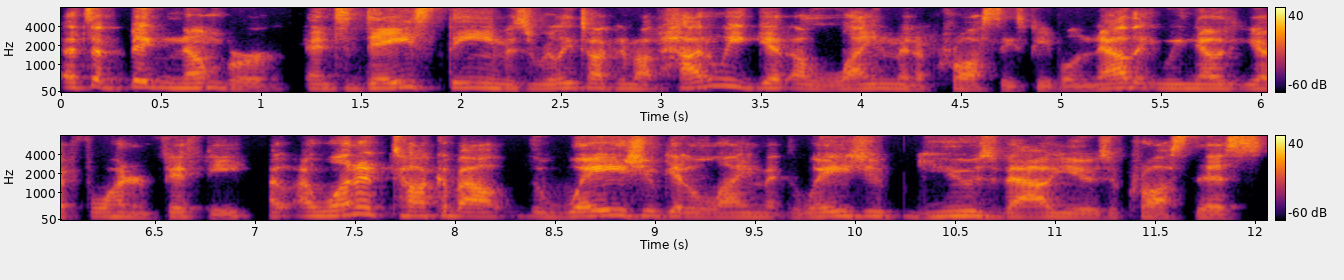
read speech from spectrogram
that's a big number. And today's theme is really talking about how do we get alignment across these people. And now that we know that you have 450, I, I want to talk about the ways you get alignment, the ways you use values across this.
